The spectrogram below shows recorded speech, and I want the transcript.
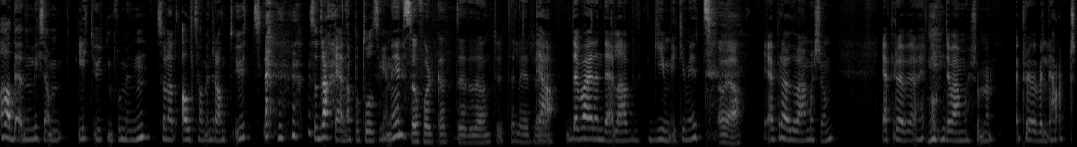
hadde jeg den liksom litt utenfor munnen, sånn at alt sammen rant ut. Så drakk jeg den opp på to sekunder. Så folk at det rant ut, eller? Ja, Det var en del av gimmicket mitt. Oh, ja. Jeg prøvde å være morsom. Jeg prøver alltid å være morsom, men jeg prøver veldig hardt.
